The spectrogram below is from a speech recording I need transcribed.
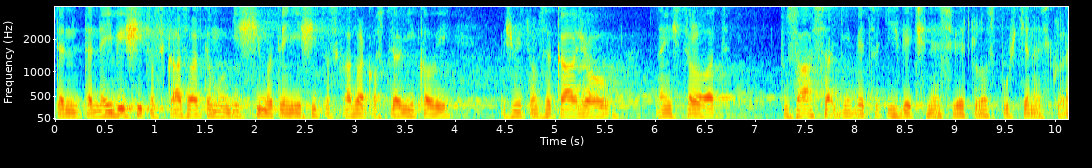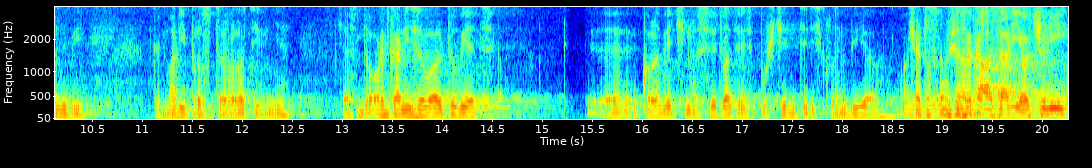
Ten, ten nejvyšší to vzkázal tomu nižšímu, ten nižší to vzkázal kostelníkovi, že mi tam zakážou nainstalovat tu zásadní věc, totiž věčné světlo, spuštěné ten malý prostor relativně. Já jsem to organizoval, tu věc, Eh, kolem většinou světla, tedy spuštěný tedy sklenby a četl to, jsem, že, zakázali. Jo, čili...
